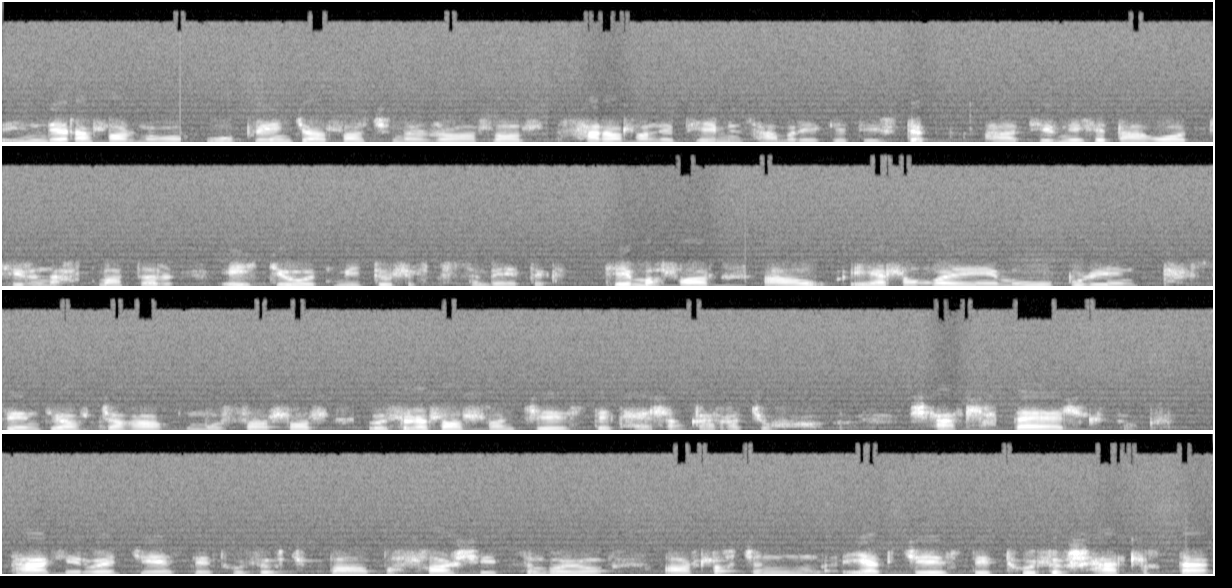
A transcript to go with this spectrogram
Энэ дээр болохоор нөгөө Uber-ийн жолооч нар бол сар болгоны payment summary гэдэг ирдэг. А тэрнийхээ дагуу тэр нь автоматар ATO-д мэдүүлэгдсэн байдаг. Тийм болохоор ялангуяа юм Uber-ийн таксинд явж байгаа хүмүүс бол улирал олгон GST тайлан гаргаж өгөх шаардлагатай л гэсэн үг. Та хэрвээ GST төлөгч болохоор шийдсэн буюу орлогч нь яг GST төлөх шаардлагатай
